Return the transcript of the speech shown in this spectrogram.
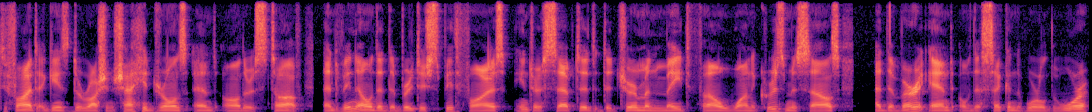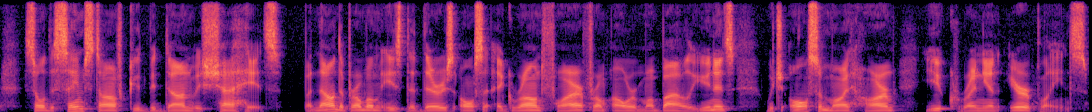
to fight against the Russian Shahed drones and other stuff. And we know that the British Spitfires intercepted the German-made V-1 cruise missiles at the very end of the Second World War, so the same stuff could be done with Shaheds. But now the problem is that there is also a ground fire from our mobile units, which also might harm Ukrainian airplanes.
